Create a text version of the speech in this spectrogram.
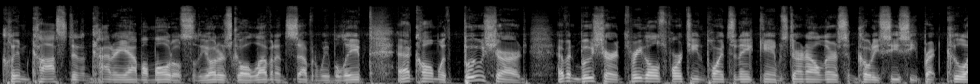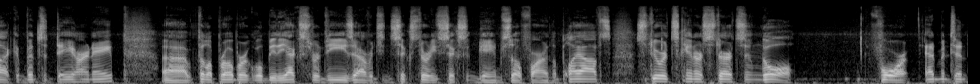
Klim Kostin and Connor Yamamoto. So the Oilers go 11 and 7, we believe. Ekholm with Bouchard. Evan Bouchard, three goals, 14 points in eight games. Darnell Nurse and Cody Ceci, Brett Kulak and Vincent Desharnais. Uh, Philip Broberg will be the extra D's, averaging 636 in games so far in the playoffs. Stuart Skinner starts in goal. For Edmonton.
